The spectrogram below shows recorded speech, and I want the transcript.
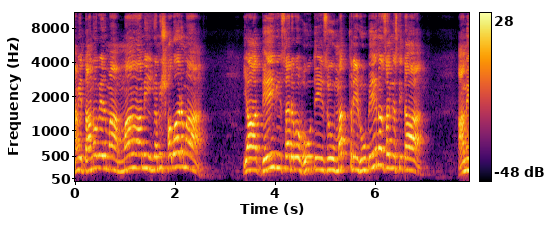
আমি দানবের মা মা, আমি আমি সবার মা। ইয়া দেবী সর্বভূতেষু না সংস্থিতা। আমি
